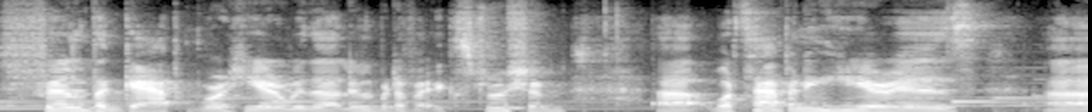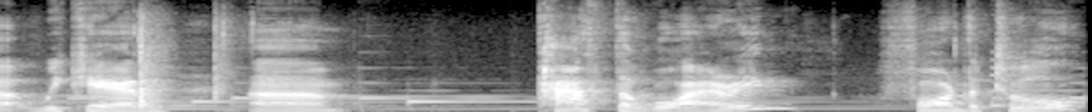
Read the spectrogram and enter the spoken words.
filled the gap over here with a little bit of an extrusion uh, what's happening here is uh, we can um, pass the wiring for the tool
